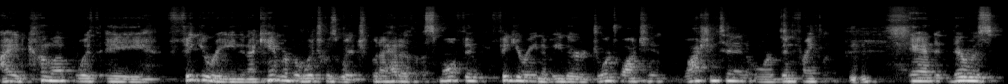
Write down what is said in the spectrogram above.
I had come up with a figurine, and I can't remember which was which, but I had a, a small fig- figurine of either George Washington, or Ben Franklin, Mhm. and there was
